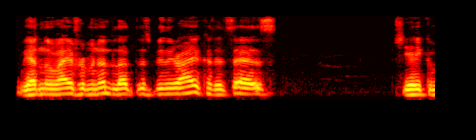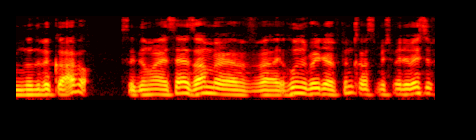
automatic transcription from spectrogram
We had no right for a minuta, let this be the right, because it says, Shehekim minuta v'ko'avel. So Gemara says, Amr of uh, Hun Reder of Pinchas, Mishmei Devesiv,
